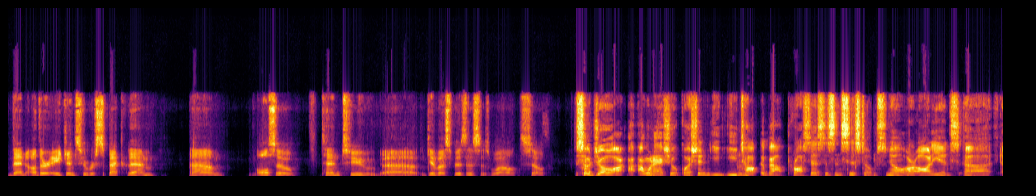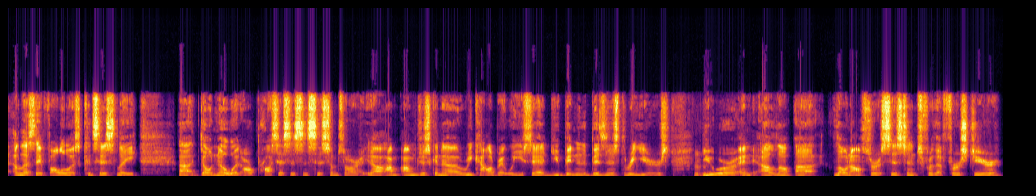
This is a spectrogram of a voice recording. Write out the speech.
then other agents who respect them um, also tend to uh, give us business as well. So So, Joe, I, I want to ask you a question. You, you Mhm. talked about processes and systems. You know, our audience, uh, unless they follow us consistently, uh, don't know what our processes and systems are. You know, I'm, I'm just going to recalibrate what you said. You've been in the business three years. Mhm. You were an a lo- uh, loan officer assistant for the first year.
